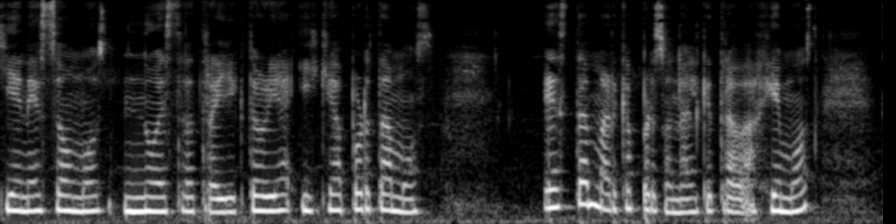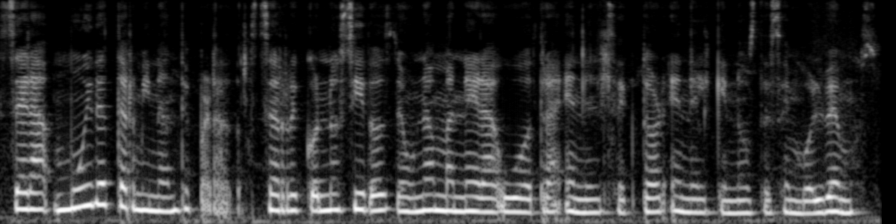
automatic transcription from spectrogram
quiénes somos, nuestra trayectoria y qué aportamos. Esta marca personal que trabajemos será muy determinante para ser reconocidos de una manera u otra en el sector en el que nos desenvolvemos.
